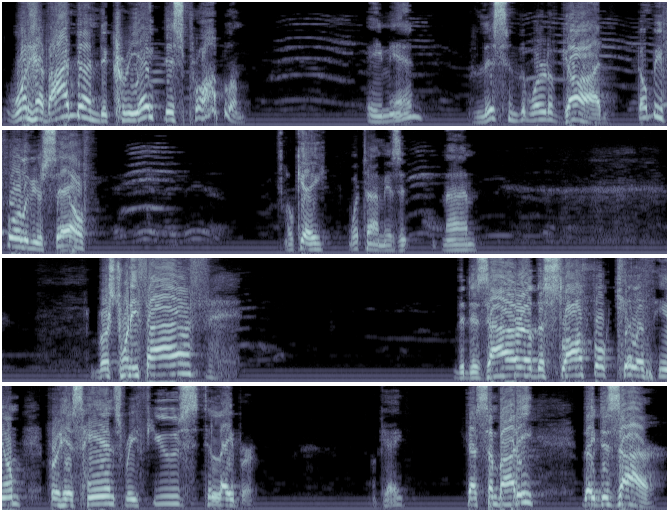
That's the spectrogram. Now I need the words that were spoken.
What have I done to create this problem? Amen. Listen to the Word of God. Don't be full of yourself. Okay, what time is it? Nine. Verse 25 The desire of the slothful killeth him, for his hands refuse to labor. Okay? Got somebody, they desire.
